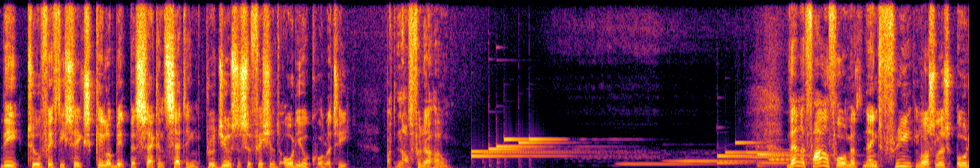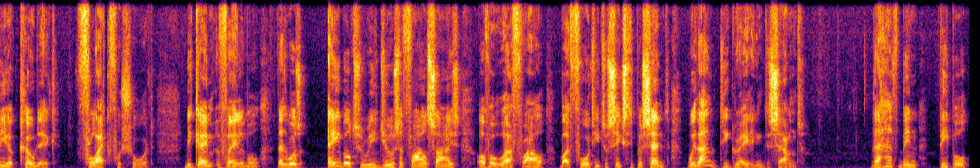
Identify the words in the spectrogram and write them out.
the 256 kilobit per second setting produces sufficient audio quality, but not for the home. Then a file format named Free Lossless Audio Codec, FLAC for short, became available that was able to reduce the file size of a WAV file by 40 to 60% without degrading the sound. There have been people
